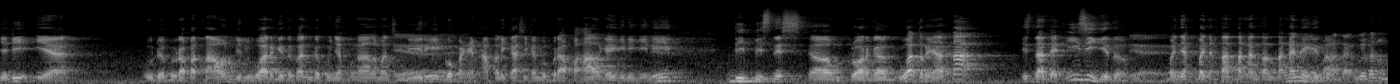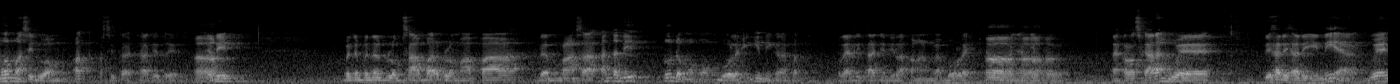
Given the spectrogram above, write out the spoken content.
jadi ya udah beberapa tahun di luar gitu kan, udah punya pengalaman Iya. sendiri. Gue pengen aplikasikan beberapa hal kayak gini-gini di bisnis em, keluarga gua ternyata it's not that easy gitu. Iya, iya. Banyak banyak tantangan-tantangannya Ya, gitu. banget. Dan gue kan umur masih 24 pasti saat itu ya. Uh-huh. Jadi bener-bener belum sabar, belum apa dan merasa kan tadi lu udah ngomong boleh gini kenapa realitanya di lapangan nggak boleh Uh, banyak uh, gitu. uh. Nah kalau sekarang gue di hari-hari ini ya gue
